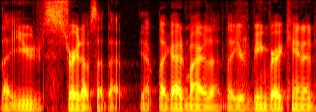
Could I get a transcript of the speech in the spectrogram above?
that you straight up said that. Yep. Like I admire that that you're being very candid.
